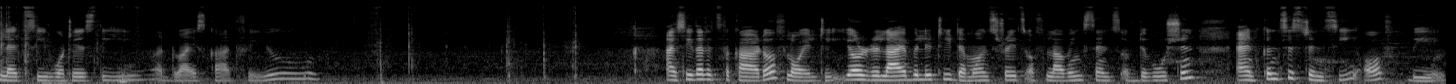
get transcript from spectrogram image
let's see what is the advice card for you I see that it's the card of loyalty. Your reliability demonstrates of loving sense of devotion and consistency of being.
